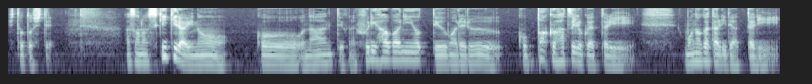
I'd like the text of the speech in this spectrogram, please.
人として。その好き嫌いのこうなんていうかな振り幅によって生まれるこう爆発力やったり物語であったり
